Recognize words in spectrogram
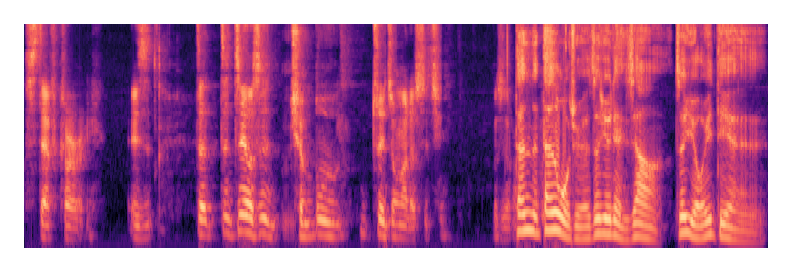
Steph Curry，is 这这这又是全部最重要的事情，不是？但是，但是我觉得这有点像，这有一点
